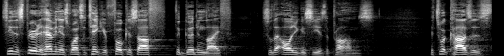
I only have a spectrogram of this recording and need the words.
See, the spirit of heaviness wants to take your focus off the good in life so that all you can see is the problems. It's what causes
